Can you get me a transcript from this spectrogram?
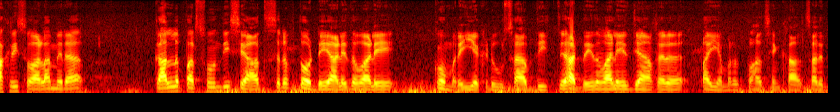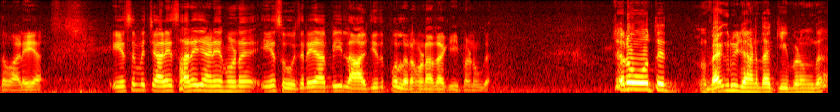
ਆਖਰੀ ਸਵਾਲ ਆ ਮੇਰਾ। ਕੱਲ ਪਰਸੋਂ ਦੀ ਸਿਆਸਤ ਸਿਰਫ ਤੁਹਾਡੇ ਆਲੇ ਦੁਆਲੇ ਘੁੰਮ ਰਹੀ ਹੈ ਖਡੂਰ ਸਾਹਿਬ ਦੀ ਤੁਹਾਡੇ ਦੁਆਲੇ ਜਾਂ ਫਿਰ ਭਾਈ ਅਮਰਪਾਲ ਸਿੰਘ ਖਾਲਸਾ ਦੇ ਦੁਆਲੇ ਆ। ਇਸ ਵਿਚਾਲੇ ਸਾਰੇ ਜਾਣੇ ਹੁਣ ਇਹ ਸੋਚ ਰਹੇ ਆ ਵੀ ਲਾਲਜੀਤ ਭੁੱਲਰ ਹੋਣਾ ਦਾ ਕੀ ਬਣੂਗਾ? ਚਲੋ ਉਹ ਤੇ ਵੈਗਰੂ ਜਾਣਦਾ ਕੀ ਬਣੂਗਾ।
